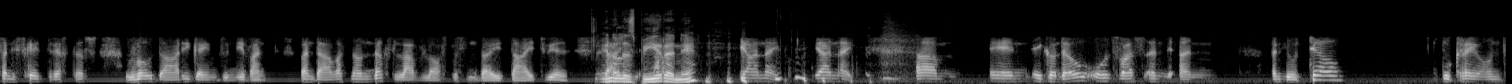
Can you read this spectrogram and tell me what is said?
van die skeieregters wou daardie game doen nie want want daar was nou niks love lost tussen daai daai twee en hulle is bure nê ja nee ja nee um en ek onthou ons was in in 'n hotel toe kry ons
